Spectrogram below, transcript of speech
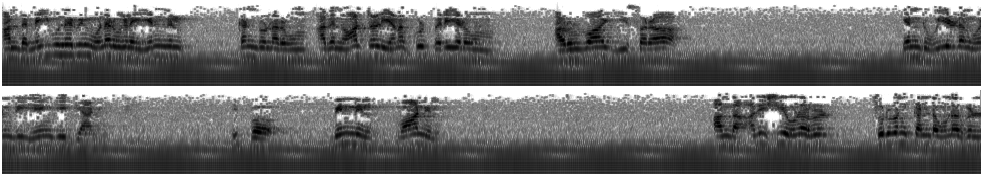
அந்த மெய் உணர்வின் உணர்வுகளை எண்ணில் கண்டுணரவும் அதன் ஆற்றல் எனக்குள் பெருகிடவும் அருள்வாய் ஈஸ்வரா என்று உயிருடன் ஒன்றி ஏங்கி தியானி இப்போ விண்ணில் வானில் அந்த அதிசய உணர்வுகள் சுருவன் கண்ட உணர்வுகள்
